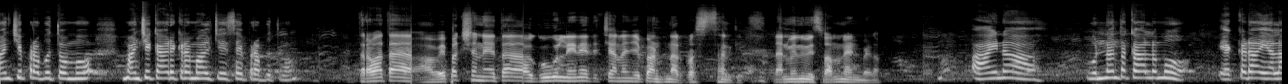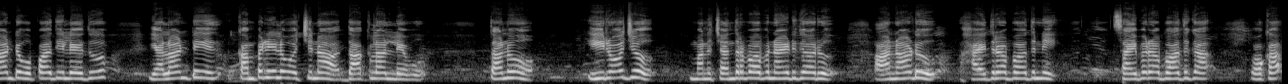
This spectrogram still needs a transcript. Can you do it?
మంచి ప్రభుత్వము మంచి కార్యక్రమాలు చేసే ప్రభుత్వం. తర్వాత విపక్ష నేత గూగుల్ నేనే తెచ్చానని చెప్పి అంటున్నారు ప్రస్తుతానికి. దాని మీద మీ స్పందన ఏంటి మేడం? ఆయన ఉన్నంత కాలము ఎక్కడ ఎలాంటి ఉపాధి లేదు. ఎలాంటి కంపెనీలు వచ్చిన దాఖలాలు లేవు. తను ఈరోజు మన చంద్రబాబు నాయుడు గారు ఆనాడు హైదరాబాద్ని సైబరాబాద్గా ఒక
